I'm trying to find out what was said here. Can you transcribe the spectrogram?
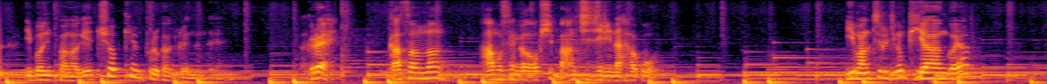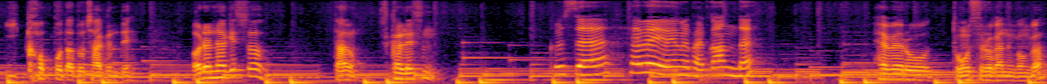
이번 방학에 취업 캠프를 가기로 했는데 그래, 가서 넌 아무 생각 없이 망치질이나 하고 이 망치를 지금 비하한 거야? 이 컵보다도 작은데 어련하겠어. 다음 스칼렛은 글쎄 해외 여행을 갈까 하는데 해외로 돈 쓰러 가는 건가?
